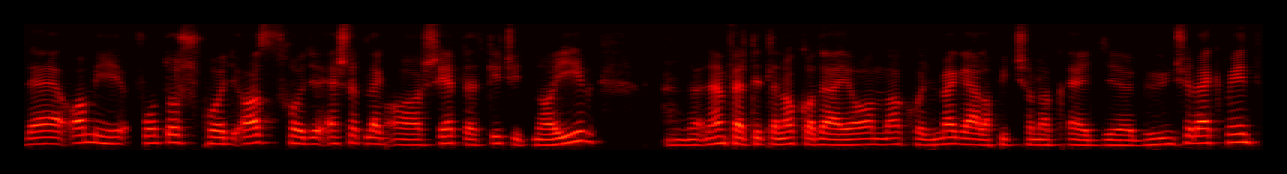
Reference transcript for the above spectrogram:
de ami fontos, hogy az, hogy esetleg a sértett kicsit naív, nem feltétlen akadálya annak, hogy megállapítsanak egy bűncselekményt,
